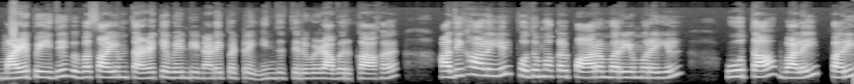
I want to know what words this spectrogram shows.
மழை பெய்து விவசாயம் தழைக்க வேண்டி நடைபெற்ற இந்த திருவிழாவிற்காக அதிகாலையில் பொதுமக்கள் பாரம்பரிய முறையில் ஊத்தா வலை பரி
